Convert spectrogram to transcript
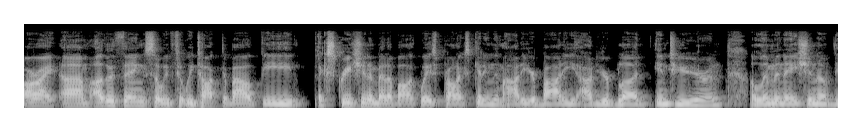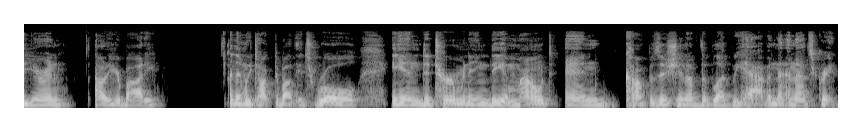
All right, um, other things, so we've, we talked about the excretion of metabolic waste products, getting them out of your body, out of your blood, into your urine, elimination of the urine out of your body. And then we talked about its role in determining the amount and composition of the blood we have, and, and that's great.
